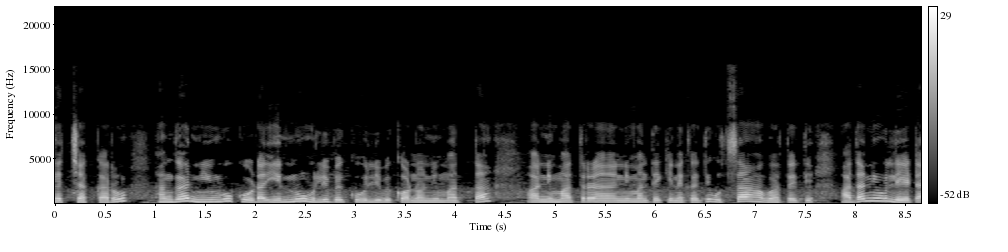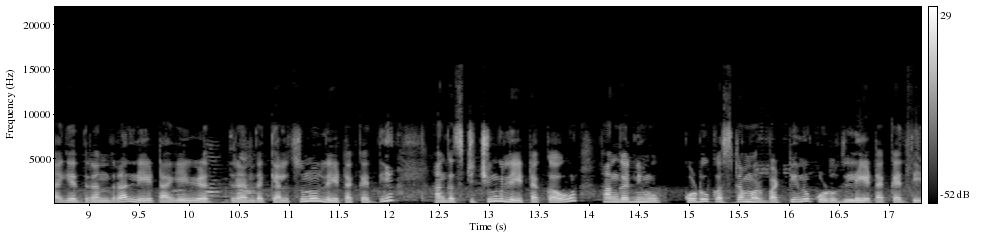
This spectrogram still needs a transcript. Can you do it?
ಹೆಚ್ಚಾಕ್ಕಾರು. ಹಂಗೆ ನೀವು ಕೂಡ ಇನ್ನೂ ಹೊಲಿಬೇಕು ಹೊಲಿಬೇಕು ಅನ್ನೋ ನಿಮ್ಮ ಹತ್ತ ನಿಮ್ಮ ಹತ್ರ ನಿಮ್ಮಂತಕ್ಕೆ ಏನಕ್ಕೈತಿ ಉತ್ಸಾಹ ಬರ್ತೈತಿ. ಅದ ನೀವು ಲೇಟ್ ಆಗ್ಯದ್ರಂದ್ರೆ ಲೇಟಾಗಿ ಅಂದ್ರೆ ಕೆಲಸನೂ ಲೇಟ್ ಆಕೈತಿ. ಹಂಗೆ ಸ್ಟಿಚಿಂಗು ಲೇಟ್ ಆಕ್ಕವು ಹಂಗೆ ನೀವು ಕೊಡು ಕಸ್ಟಮರ್ ಬಟ್ಟೆನೂ ಕೊಡೋದು ಲೇಟ್ ಆಕೈತಿ.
